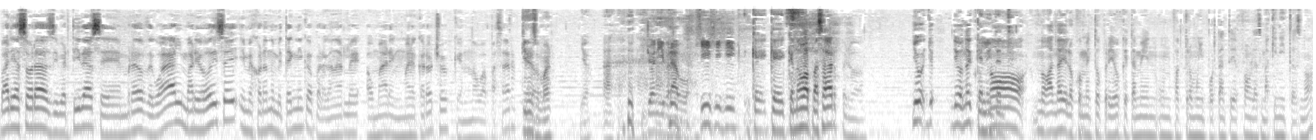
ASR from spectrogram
varias horas divertidas en Breath of the Wild, Mario Odyssey y mejorando mi técnica para ganarle a Omar en Mario Kart 8, que no va a pasar. ¿Quién es Omar? Yo. Johnny Bravo. Que, que, que no va a pasar, pero... Yo, yo, yo no, Que lo no, no, a nadie lo comentó, pero yo que también un factor muy importante fueron las maquinitas, ¿no?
